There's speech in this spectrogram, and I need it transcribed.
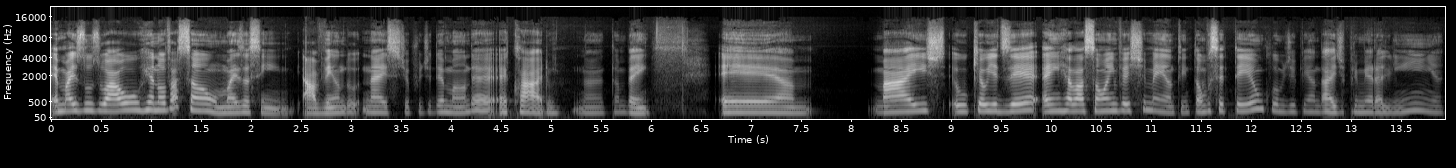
é mais usual renovação, mas assim, havendo né, esse tipo de demanda, é, é claro, né, também. É, mas o que eu ia dizer é em relação a investimento. Então, você ter um clube de P&I de primeira linha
